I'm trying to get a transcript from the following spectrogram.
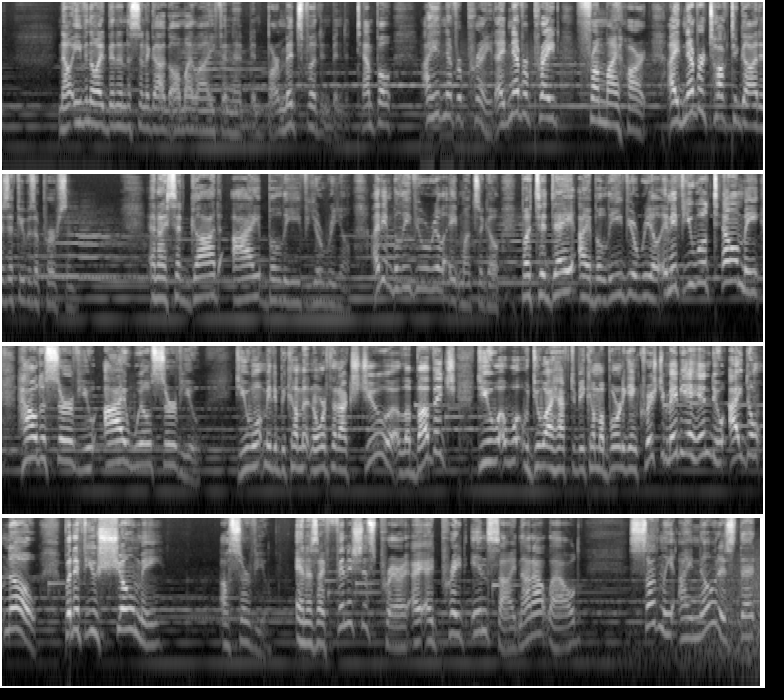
Now, even though I'd been in the synagogue all my life and had been bar mitzvahed and been to temple, I had never prayed. I'd never prayed from my heart. I'd never talked to God as if He was a person. And I said, God, I believe you're real. I didn't believe you were real eight months ago, but today I believe you're real. And if you will tell me how to serve you, I will serve you. Do you want me to become an Orthodox Jew, a Lubavitch? Do you do I have to become a born again Christian? Maybe a Hindu? I don't know. But if you show me, I'll serve you. And as I finished this prayer, I, I prayed inside, not out loud. Suddenly, I noticed that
